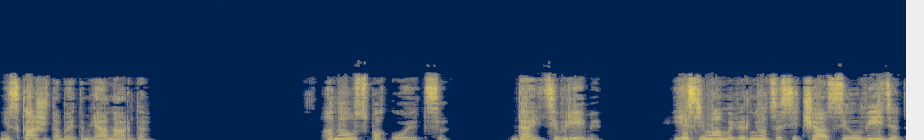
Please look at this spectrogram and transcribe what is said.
не скажет об этом Леонардо. Она успокоится. Дайте время. Если мама вернется сейчас и увидит,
